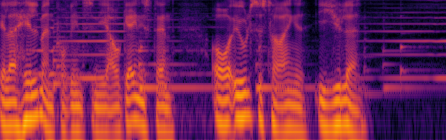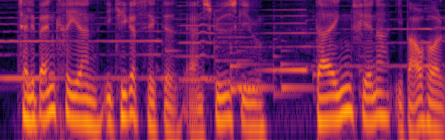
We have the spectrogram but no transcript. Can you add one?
eller Helmand-provinsen i Afghanistan over øvelsesterrænet i Jylland. Taliban-krigeren i kikkertsigtet er en skydeskive. Der er ingen fjender i baghold,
